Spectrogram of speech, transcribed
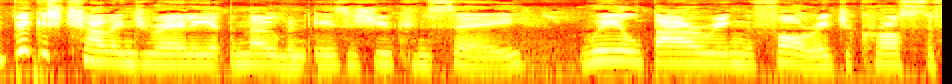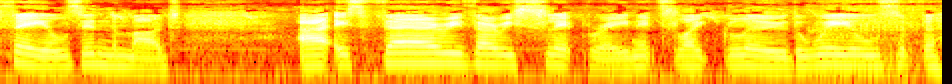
The biggest challenge really at the moment is, as you can see, wheelbarrowing the forage across the fields in the mud. Uh, it's very, very slippery and it's like glue. The wheels of the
